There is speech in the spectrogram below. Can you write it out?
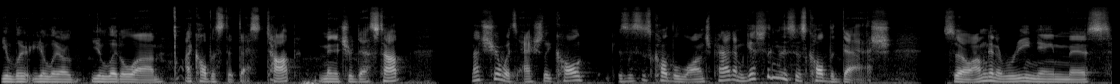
your, your little, your little uh, I call this the desktop, miniature desktop. Not sure what's actually called because this is called the Launchpad. I'm guessing this is called the Dash. So I'm going to rename this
